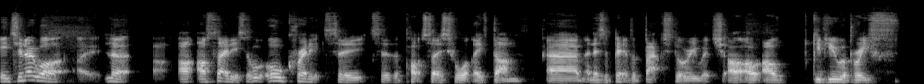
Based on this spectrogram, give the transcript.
it you know what? Look, I, I'll say this: all, all credit to to the Pozzos for what they've done. Um, and there's a bit of a backstory which I'll, I'll, I'll give you a brief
